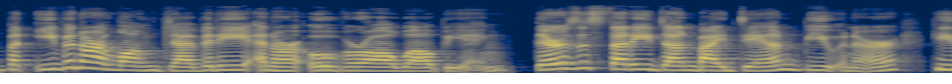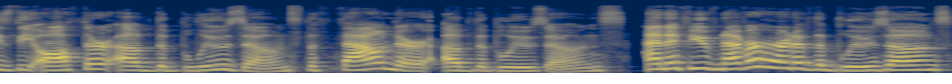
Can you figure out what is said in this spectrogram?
but even our longevity and our overall well being. There's a study done by Dan Buettner. He's the author of The Blue Zones, the founder of the Blue Zones. And if you've never heard of the Blue Zones,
